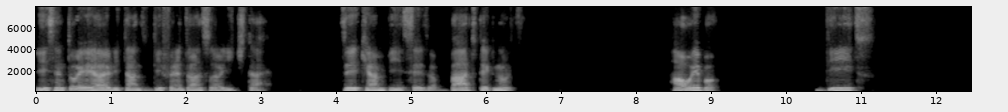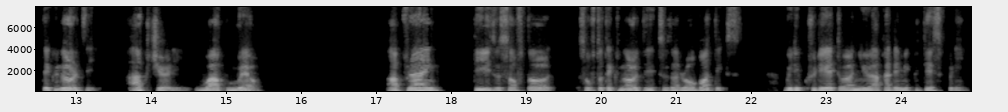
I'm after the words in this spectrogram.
Recent AI returns different answer each time. They can be said a bad technology. However, these technology actually work well. Applying these software, software technology to the robotics will create a new academic discipline,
